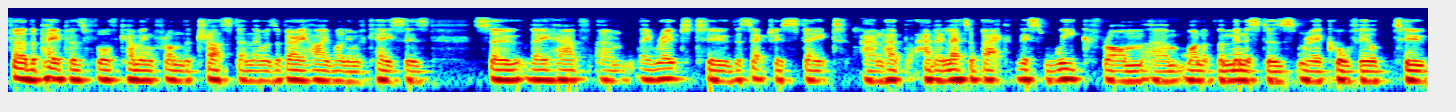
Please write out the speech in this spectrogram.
further papers forthcoming from the trust, and there was a very high volume of cases so they have um, they wrote to the Secretary of State and had had a letter back this week from um, one of the ministers, Maria Caulfield, to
